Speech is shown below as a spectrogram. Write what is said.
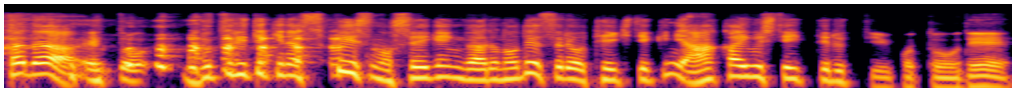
ただ、えっと、物理的なスペースの制限があるので、それを定期的にアーカイブしていってるっていうことで、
